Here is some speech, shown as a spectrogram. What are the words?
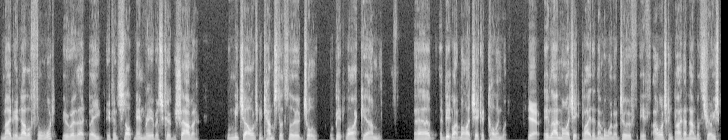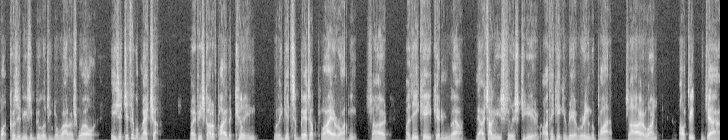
maybe another forward, whoever that be, if it's not Membrey, if it's Cooper Sharman, well, Mitch Owens becomes the third tall, a bit like um, uh, a bit like Mihocek at Collingwood. Yeah. Though Mihocek played the number one or two, if, if Owens can play the number three spot, because of his ability to run as well, he's a difficult matchup. But if he's got to play the king, well, he gets a better player on him. So I think he can, uh, you know, it's only his first year. I think he can be a really good player. So um, I think, yeah,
